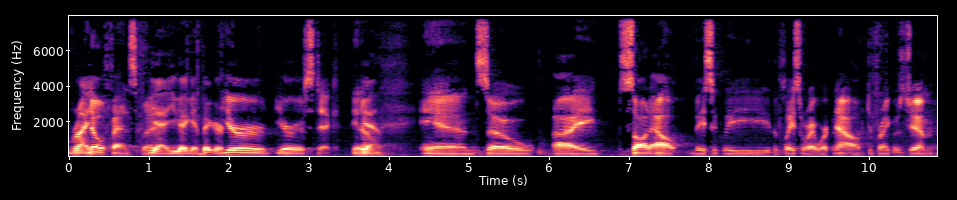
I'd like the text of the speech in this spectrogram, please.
right? No offense, but yeah, you got to get bigger. You're you're a stick, you know. Yeah. And so I sought out basically the place where I work now, DeFranco's gym.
